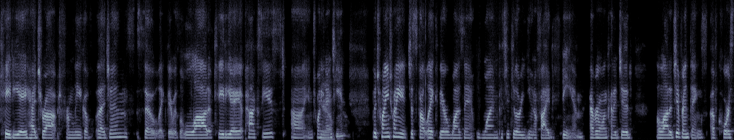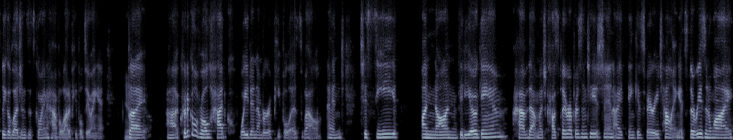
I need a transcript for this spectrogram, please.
KDA had dropped from League of Legends. So like there was a lot of KDA at PAX East uh, in 2019. But 2020 it just felt like there wasn't one particular unified theme. Everyone kind of did a lot of different things. Of course, League of Legends is going to have a lot of people doing it Yeah. but uh, Critical Role had quite a number of people as well. And to see a non video game have that much cosplay representation, I think is very telling. It's the reason why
